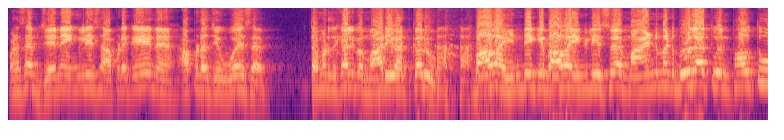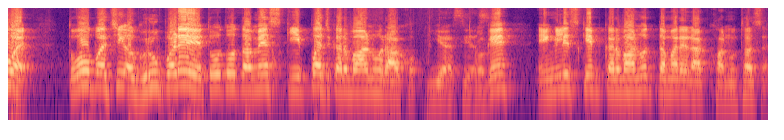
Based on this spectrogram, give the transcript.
પણ સાહેબ જેને ઇંગ્લિશ આપણે કહીએ ને આપણા જેવું હોય સાહેબ તમારે તો ખાલી મારી વાત કરું. બાવા હિન્દી કે બાવા ઇંગ્લિશ હોય માંડ બોલાતું હોય ફાવતું હોય તો પછી અઘરું પડે તો તો તમે સ્કીપ જ કરવાનું રાખો. Yes yes okay English skip કરવાનું જ તમારે રાખવાનું થશે.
